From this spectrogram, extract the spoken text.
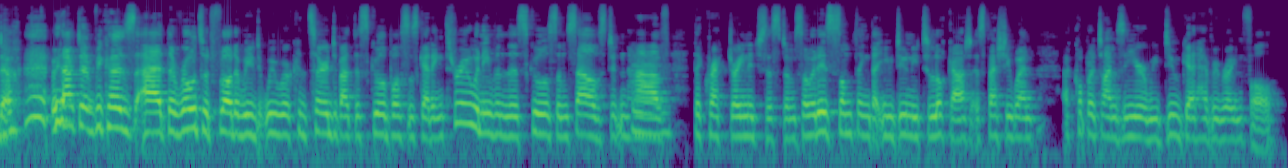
No, we'd have to, because uh, the roads would flood and we, we were concerned about the school buses getting through and even the schools themselves didn't have mm. the correct drainage system. So it is something that you do need to look at, especially when a couple of times a year we do get heavy rainfall.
